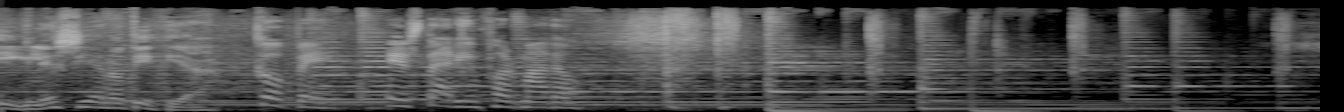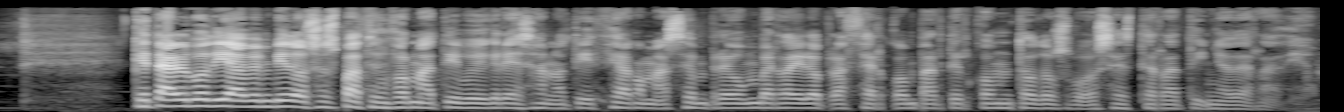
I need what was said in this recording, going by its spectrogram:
Iglesia Noticia. Cope, estar informado. Que tal? Bo día, benvidos ao espazo informativo Igrexa Noticia Como sempre, un verdadeiro placer compartir con todos vos este ratiño de radio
